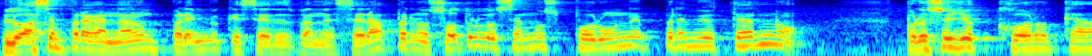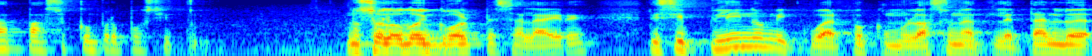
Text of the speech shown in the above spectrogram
Lo hacen para ganar un premio que se desvanecerá, pero nosotros lo hacemos por un premio eterno. Por eso yo corro cada paso con propósito. No solo doy golpes al aire, disciplino mi cuerpo como lo hace un atleta, lo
